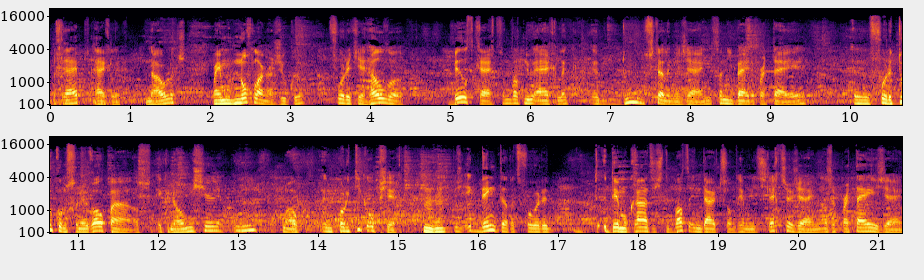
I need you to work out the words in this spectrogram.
begrijpt. Eigenlijk nauwelijks. Maar je moet nog langer zoeken voordat je helder beeld krijgt van wat nu eigenlijk uh, doelstellingen zijn van die beide partijen uh, voor de toekomst van Europa als economische unie, maar ook in politiek opzicht. Mm -hmm. Dus ik denk dat het voor de, het democratische debat in Duitsland helemaal niet slecht zou zijn als er partijen zijn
